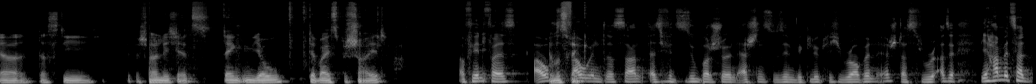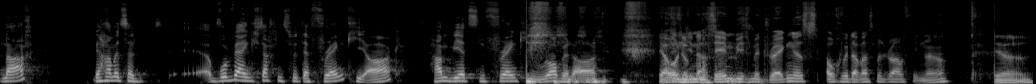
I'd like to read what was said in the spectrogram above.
ja. Ja, dass die wahrscheinlich jetzt denken, yo, der weiß Bescheid. Auf jeden Fall ist auch sau weg. interessant. Also ich finde es super schön, erstens zu sehen, wie glücklich Robin ist. Dass, also wir haben jetzt halt nach, wir haben jetzt halt, äh, obwohl wir eigentlich dachten, es wird der Frankie-Arc, haben wir jetzt einen Frankie-Robin-Arc. Ja, und glaub, je nachdem, wie es mit Dragon ist, auch wieder was mit Ruffy, ne? Ja,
